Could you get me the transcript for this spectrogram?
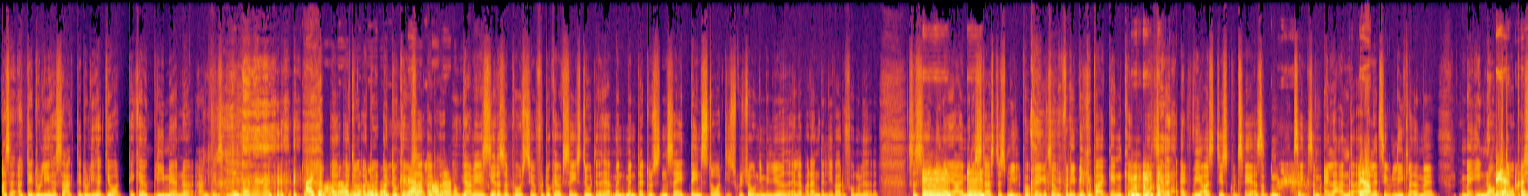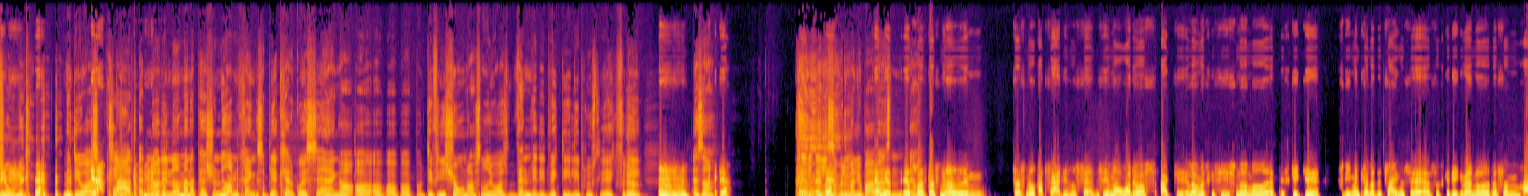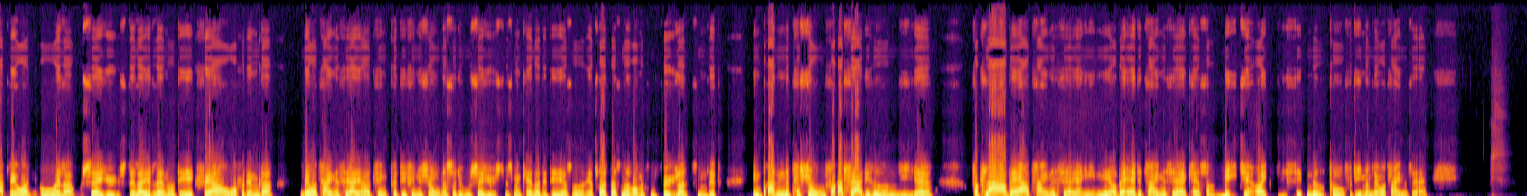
Altså, og det du lige har sagt, det du lige har gjort, det kan jo ikke blive mere nørdagtigt. Nej, det er meget og, og, du, nørdet, og, du, og du kan jo godt. så, og, og, nørdet. nej, men jeg siger det så positivt, for du kan jo ikke se i studiet her, men, men da du sådan sagde, det er en stor diskussion i miljøet, eller hvordan det lige var, du formulerede det, så sidder mm. Nina og jeg med det største smil på begge to, fordi vi kan bare genkende, at, at vi også diskuterer sådan ting, som alle andre er Ja. relativt ligeglade med, med enormt Ja, stor præcis. passion, ikke? Men det er jo også ja. Klart, at når det er noget, man er passioneret omkring, så bliver kategoriseringer og, og, og, og, definitioner og sådan noget jo også vanvittigt vigtige lige pludselig, ikke? Fordi, Ja. ja. Mm. altså, Ja. el- ellers så vil man jo bare Jamen, være jeg, sådan... jeg tror også, der er sådan noget, øhm, der er sådan noget retfærdighedssans ind over det også, agtigt, eller hvad man skal sige, sådan noget med, at det skal ikke, fordi man kalder det tegneserier, så skal det ikke være noget, der sådan har et lavere niveau, eller useriøst, eller et eller andet. Det er ikke fair over for dem, der laver tegneserier og tænker per definition, og så er det useriøst, hvis man kalder det det og sådan noget. Jeg tror også, der er sådan noget, hvor man sådan føler sådan lidt en brændende passion for retfærdigheden i at forklare, hvad er tegneserier egentlig, og hvad er det tegneserier kan som medie, og ikke blive set ned på, fordi man laver tegneserier.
